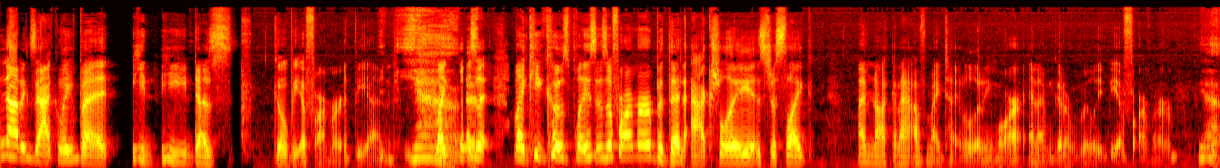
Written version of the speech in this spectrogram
not exactly, but he he does go be a farmer at the end. Yeah, Like does it like he cosplays as a farmer, but then actually it's just like I'm not gonna have my title anymore, and I'm gonna really be a farmer. Yeah.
